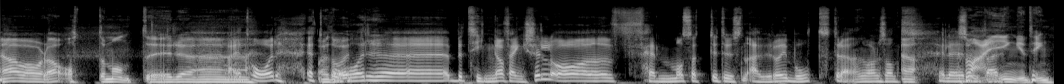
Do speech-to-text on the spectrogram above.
Ja, hva var det? Åtte måneder eh, Nei, et år, et et år. år eh, betinga fengsel og 75 000 euro i bot, tror jeg det var noe sånt. Ja. Eller Som er ingenting.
